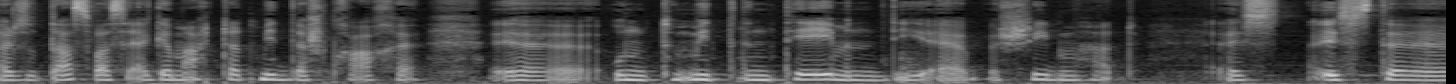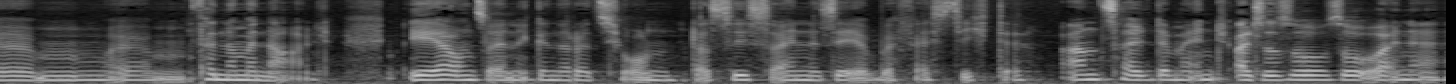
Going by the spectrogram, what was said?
Also das, was er gemacht hat mit der Sprache äh, und mit den Themen, die er beschrieben hat ist, ist ähm, ähm, phänomenal. Er und seine Generation, das ist eine sehr befestigte Anzahl der Menschen, also so, so eine,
